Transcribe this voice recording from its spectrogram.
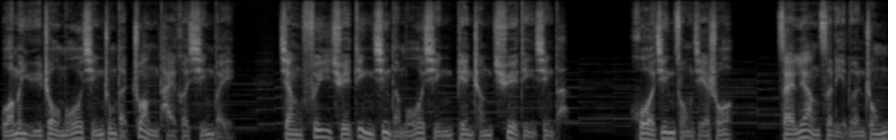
我们宇宙模型中的状态和行为，将非确定性的模型变成确定性的。霍金总结说，在量子理论中，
